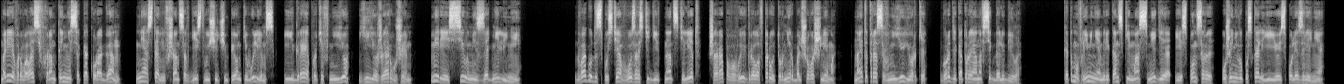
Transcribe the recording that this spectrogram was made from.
Мария ворвалась в храм тенниса как ураган, не оставив шансов действующей чемпионке Уильямс и играя против нее ее же оружием, меряясь силами с задней линии. Два года спустя, в возрасте 19 лет, Шарапова выиграла второй турнир «Большого шлема», на этот раз в Нью-Йорке, городе, который она всегда любила. К этому времени американские масс-медиа и спонсоры уже не выпускали ее из поля зрения,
